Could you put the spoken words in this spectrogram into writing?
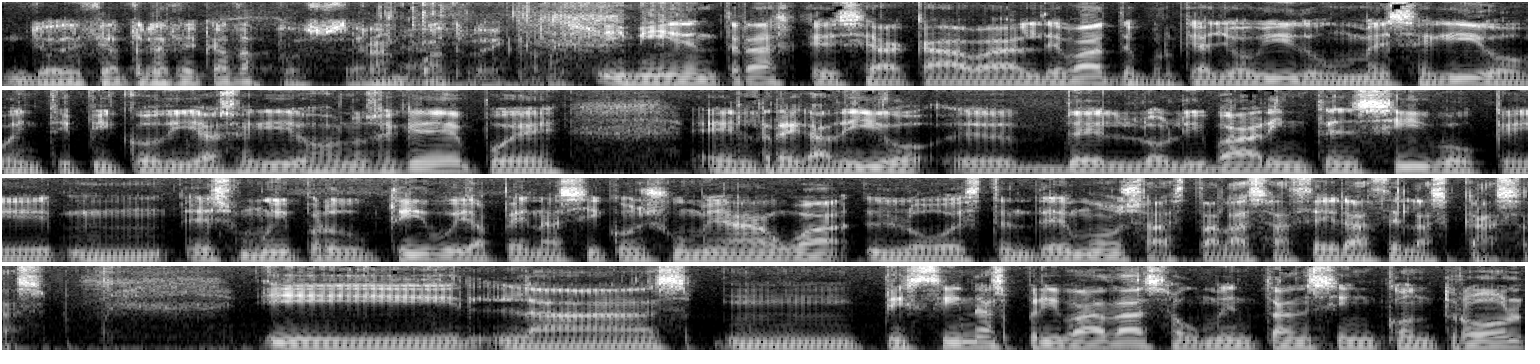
yo decía tres décadas, pues serán cuatro décadas. Y mientras que se acaba el debate, porque ha llovido un mes seguido, veintipico días seguidos o no sé qué, pues el regadío eh, del olivar intensivo, que mm, es muy productivo y apenas si consume agua, lo extendemos hasta las aceras de las casas y las mm, piscinas privadas aumentan sin control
